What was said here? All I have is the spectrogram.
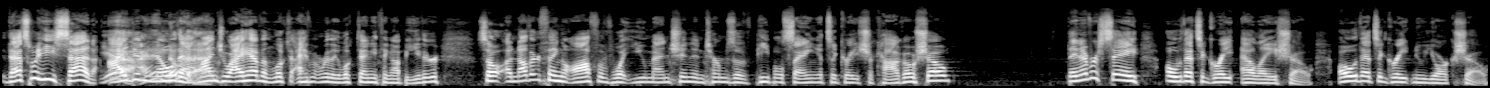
That's what he said. Yeah, I I didn't, didn't know, know that. that. Mind you, I haven't looked I haven't really looked anything up either. So another thing off of what you mentioned in terms of people saying it's a great Chicago show. They never say, "Oh, that's a great LA show. Oh, that's a great New York show."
